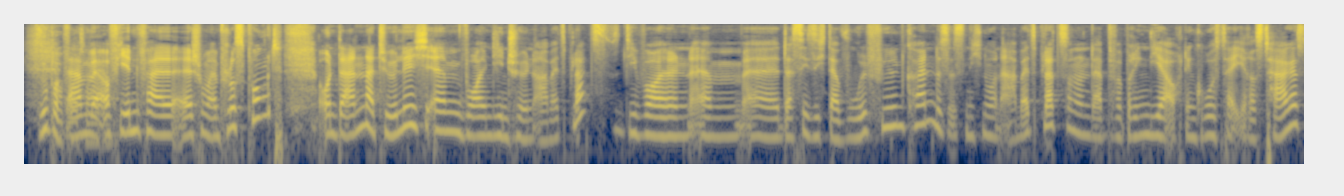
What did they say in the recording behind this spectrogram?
Super Vorteil. Da haben wir auf jeden Fall äh, schon mal einen Pluspunkt. Und dann natürlich ähm, wollen die einen schönen Arbeitsplatz. Die wollen, ähm, äh, dass sie sich da wohlfühlen können. Das ist nicht nur ein Arbeitsplatz, sondern da verbringen die ja auch den Großteil ihres Tages.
